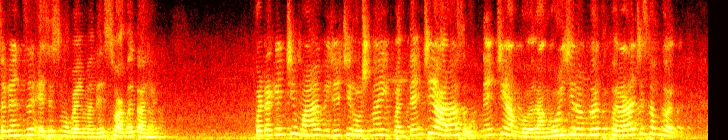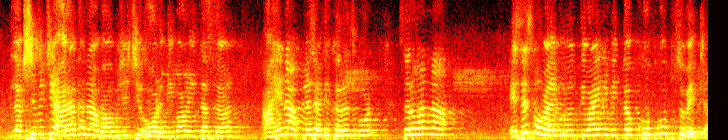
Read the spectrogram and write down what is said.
सगळ्यांचं एस एस मोबाईलमध्ये स्वागत आहे. फटाक्यांची माळ विजेची रोषणाई पंत्यांची आरास उठण्यांची आंघोळ रांगोळीची रंगत फराळाची संगत लक्ष्मीची आराधना भाऊबीजेची ओढ दिवाळीचा सण. आहे ना आपल्यासाठी खरंच गोड? सर्वांना एस एस मोबाईलकडून दिवाळी निमित्त खूप खूप शुभेच्छा.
